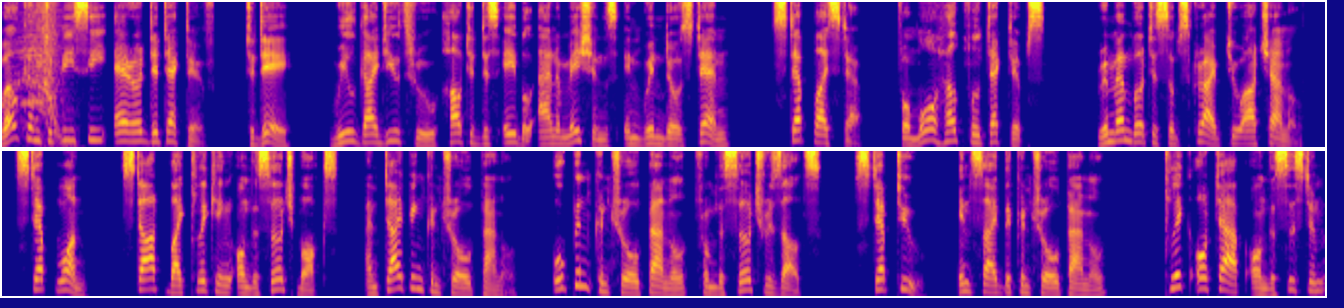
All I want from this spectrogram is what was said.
Welcome to PC Error Detective. Today, we'll guide you through how to disable animations in Windows 10, step by step. For more helpful tech tips, remember to subscribe to our channel. Step 1. Start by clicking on the search box and typing Control Panel. Open Control Panel from the search results. Step 2. Inside the Control Panel, click or tap on the System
